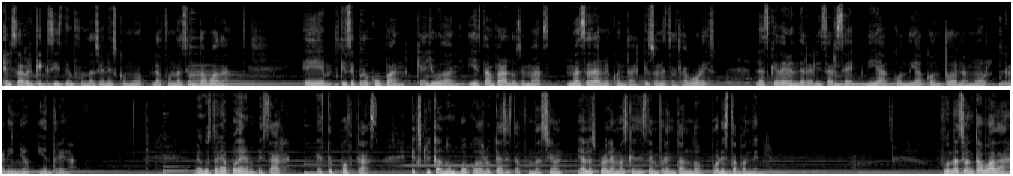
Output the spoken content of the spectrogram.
el saber que existen fundaciones como la Fundación Tabuada, eh, que se preocupan, que ayudan y están para los demás, me hace darme cuenta que son estas labores las que deben de realizarse día con día con todo el amor, cariño y entrega. Me gustaría poder empezar este podcast explicando un poco de lo que hace esta fundación y a los problemas que se está enfrentando por esta pandemia. Fundación Tabada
